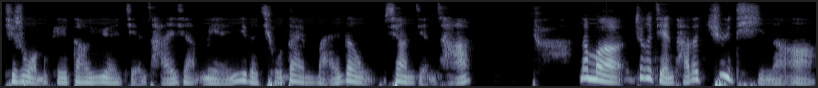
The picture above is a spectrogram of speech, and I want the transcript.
其实我们可以到医院检查一下免疫的球蛋白的五项检查。那么这个检查的具体呢啊，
